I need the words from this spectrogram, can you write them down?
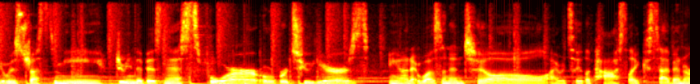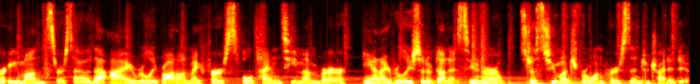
It was just me doing the business for over two years. And it wasn't until I would say the past like seven or eight months or so that I really brought on my first full-time team member. And I really should have done it sooner. It's just too much for one person to try to do.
